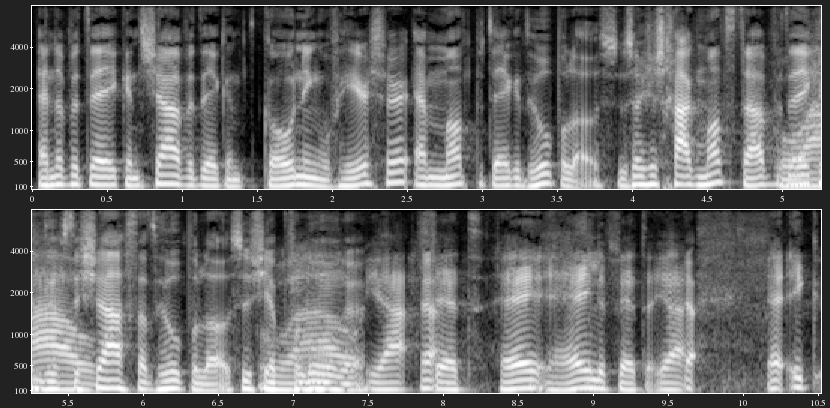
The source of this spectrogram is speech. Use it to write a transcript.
En dat betekent, Shah betekent koning of heerser en mat betekent hulpeloos. Dus als je schaakmat staat, betekent dus Wauw. de Shah staat hulpeloos. Dus je hebt verloren. Ja, Ja. vet. He- hele vette. Ja. Ja. Ja, ik,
